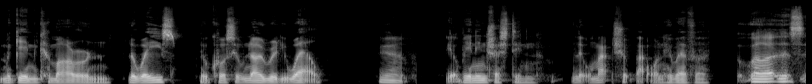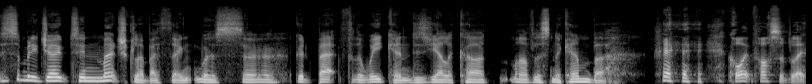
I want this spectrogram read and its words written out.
McGinn, Kamara, and Luiz, who of course he'll know really well. Yeah. It'll be an interesting little matchup that one. Whoever, Well, uh, somebody joked in Match Club, I think, was uh, good bet for the weekend is yellow card, marvelous Nakamba. quite possibly,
